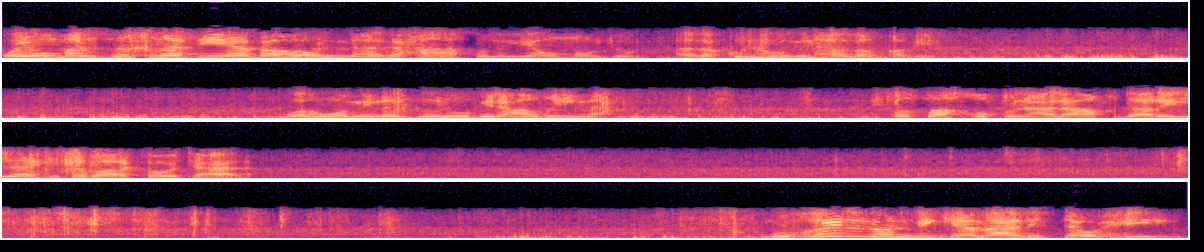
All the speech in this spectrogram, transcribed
ويمزقن ثيابهن. هذا حاصل اليوم موجود. هذا كله من هذا القبيل. وهو من الذنوب العظيمة. تسخط على أقدار الله تبارك وتعالى. مخل بكمال التوحيد.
